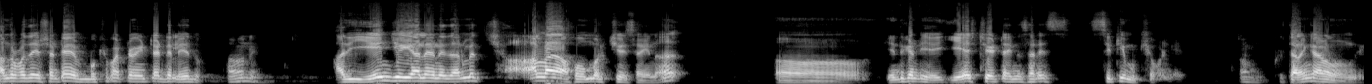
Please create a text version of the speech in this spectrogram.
ఆంధ్రప్రదేశ్ అంటే ముఖ్యపట్నం ఏంటంటే లేదు. అవునండి అది ఏం చేయాలి అనే దాని మీద చాలా హోంవర్క్ చేసి అయినా ఎందుకంటే ఏ స్టేట్ అయినా సరే సిటీ ముఖ్యం అండి అవును. తెలంగాణ ఉంది.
